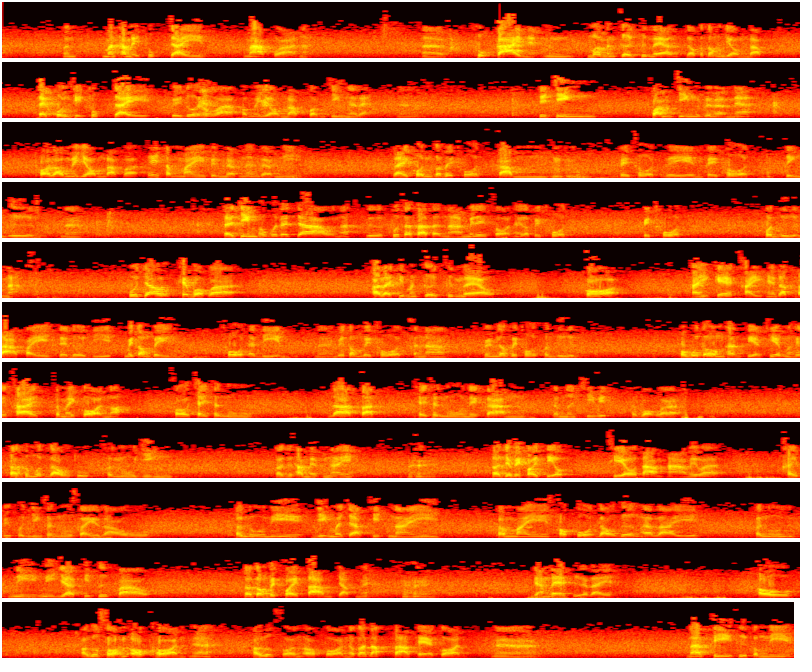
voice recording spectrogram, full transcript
มันมันทำให้ทุกข์ใจมากกว่านะอทุกกายเนี่ย มันเมื่อมันเกิดขึ้นแล้ว เราก็ต้องยอมรับ แต่คนที่ทุกข์ใจไปด้วยเพราะว่าเขาไม่ยอมรับความจริงนั่นแหละที่จริงความจริงเป็นแบบเนี้ยพอเราไม่ยอมรับว่าเอ๊ะทำไมเป็นแบบนั้นแบบนี้ หลายคนก็ไปโทษกรรม ไปโทษเวรไปโทษสิ่งอื่นนะแต่จริงพระพุทธเจ้านะหรือพุทธศาสนาไม่ได้สอนให้เราไปโทษ ไปโทษคนอื่นนะพระเจ้าแค่บอกว่า อะไรที่มันเกิดขึ้นแล้ว ก็ให้แก้ไขให้รักษาไปแต่โดยดี ไม่ต้องไปโทษอดีตนะไม่ต้องไปโทษธนาไม่ต้องไปโทษคนอื่นพระพุทธองค์ท่านเปรียบเทียบเหมือนคล้ายๆ สมัยก่อนเนาะเขาใช้ธนูล่าตัดช้ธนูในการดำเนินชีวิตถ้าบอกว่า ถ้าสมมติเราถูกธนูยิง เราจะทำแบบไหน เราจะไปคอยเตียวเที่ยวตามหาไหมว่า ใครเป็นคนยิงธนูใส่เราธนูนี้ยิงมาจากทิศไหนทำไมเขาโกรธเราเรื่องอะไรธนูนี้มียาพิษหรือเปล่า เราต้องไปคอยตามจับไหมอย่างแรกคืออะไร เอาเอาลูกศรออกก่อนนะเอาลูกศรออกก่อน แล้วก็รักษาแผลก่อนอ่าหน้าที่คือตรงนี้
